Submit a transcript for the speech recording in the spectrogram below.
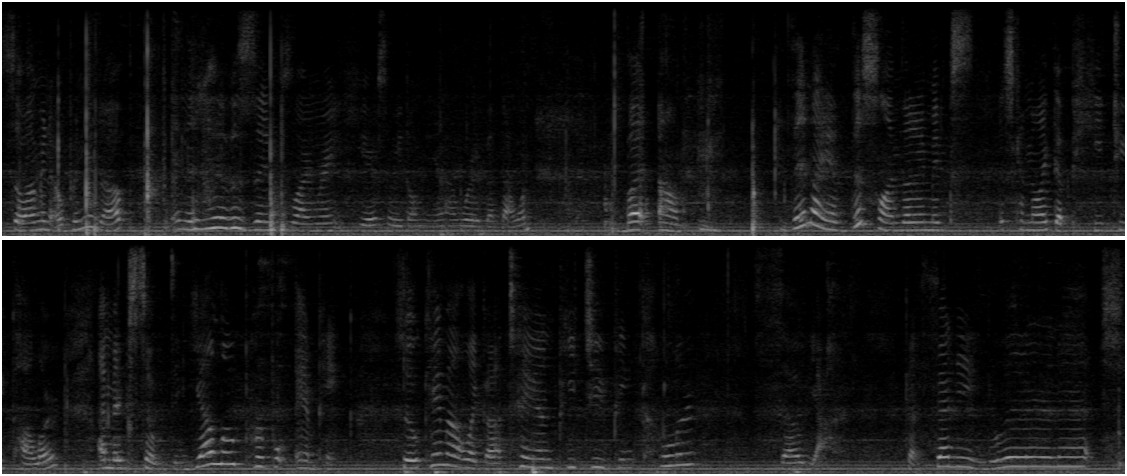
so I'm gonna open it up and then I have the same slime right here, so we don't need to worry about that one. But um, then I have this slime that I mix it's kind of like a peachy color. I mixed it with the yellow, purple, and pink. So it came out like a tan, peachy, pink color. So yeah, confetti and glitter in it.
